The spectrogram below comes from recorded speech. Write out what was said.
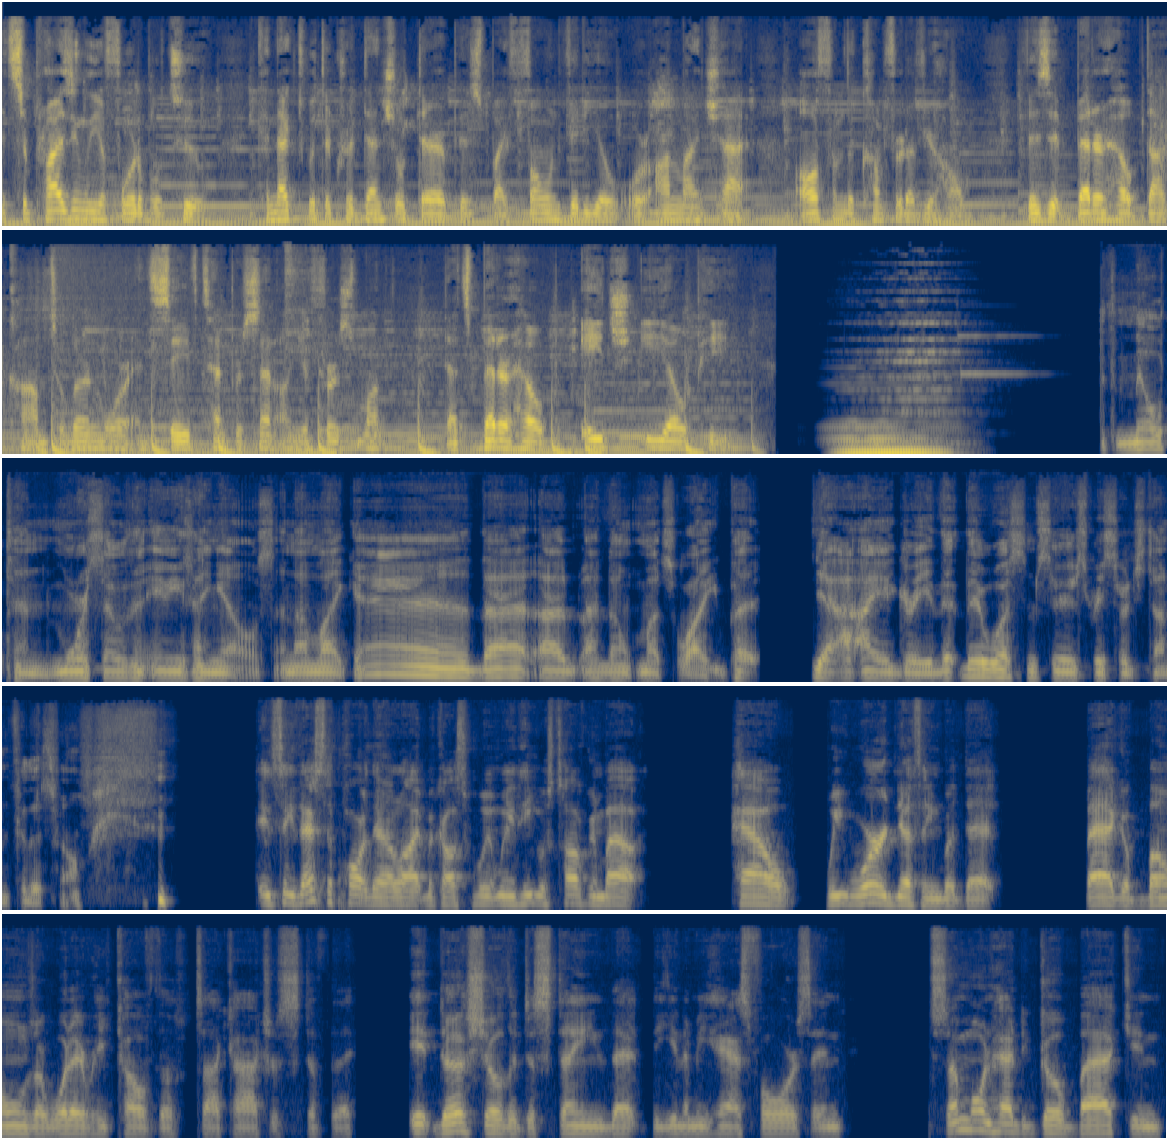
It's surprisingly affordable too. Connect with a credentialed therapist by phone, video, or online chat, all from the comfort of your home. Visit betterhelp.com to learn more and save 10% on your first month. That's BetterHelp, H E L P. With Milton more so than anything else. And I'm like, eh, that I, I don't much like. But yeah, I, I agree that there was some serious research done for this film. and see that's the part that I like because when, when he was talking about how we were nothing but that bag of bones or whatever he called the psychiatrist stuff that it does show the disdain that the enemy has for us and someone had to go back and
